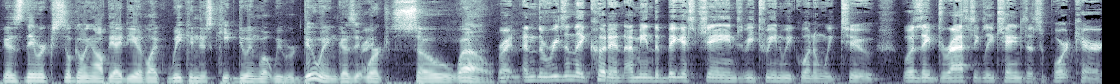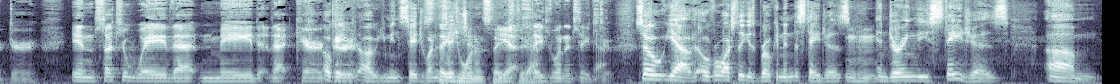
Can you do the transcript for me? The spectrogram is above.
because they were still going off the idea of like we can just keep doing what we were doing because it Right. worked so well. Right, and the reason they couldn't, I mean, the biggest change between week one and week two was they drastically changed the support character in such a way that made that character. okay you're, oh you mean stage 1 and Stage stage one two? and stage yeah, two. stage one and stage two. So yeah, Overwatch League is broken into stages, Mm-hmm. and during these stages, um,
